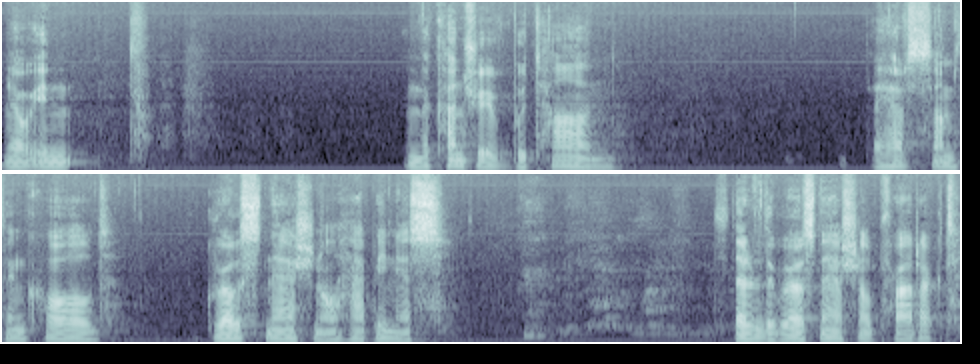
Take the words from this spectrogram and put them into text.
You know, in, in the country of Bhutan, they have something called gross national happiness instead of the gross national product.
